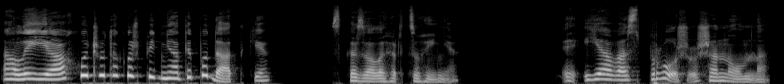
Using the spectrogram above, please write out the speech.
Але я хочу також підняти податки, сказала герцогиня. «Е, я вас прошу, шановна.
